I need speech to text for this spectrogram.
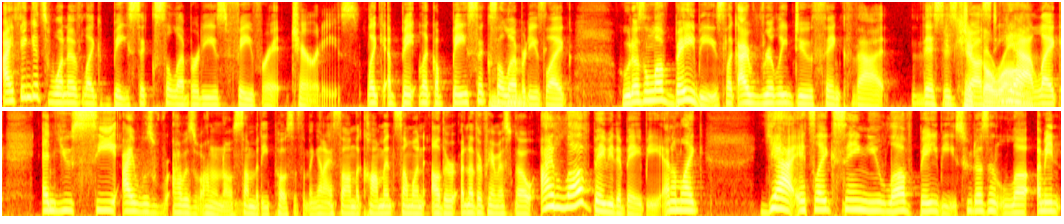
I think it's one of like basic celebrities' favorite charities. Like a ba- like a basic Mm-hmm. celebrities like who doesn't love babies? Like I really do think that this is can't just yeah, like and you see I was I was I don't know, somebody posted something and I saw in the comments someone other another famous go, "I love baby to baby." And I'm like, yeah, it's like saying you love babies. Who doesn't love I mean,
